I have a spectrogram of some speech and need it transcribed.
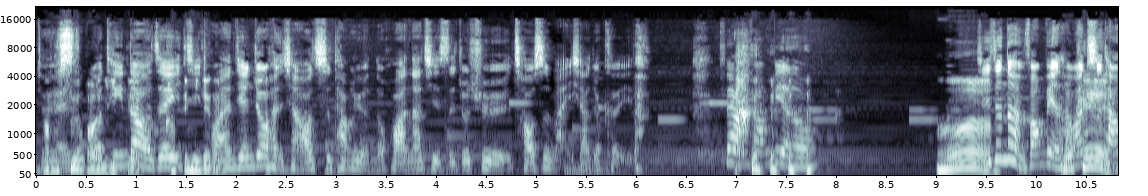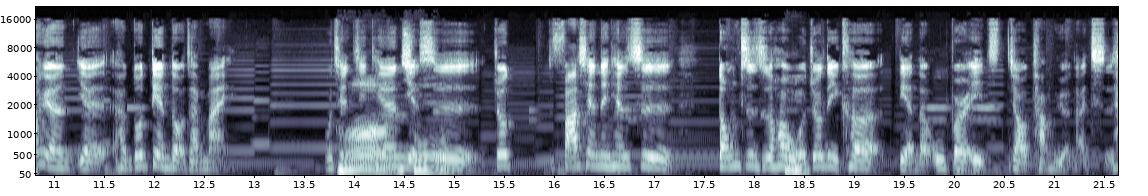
对啊ス。ー如果パーに行って听到这一集，突然间就很想要吃汤圆的话，那其实就去超市买一下就可以了，非常方便哦。其实真的很方便。台湾吃汤圆也很多店都有在卖。我前几天也是就发现那天是冬至之后，我就立刻点了 Uber Eats 叫汤圆来吃。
